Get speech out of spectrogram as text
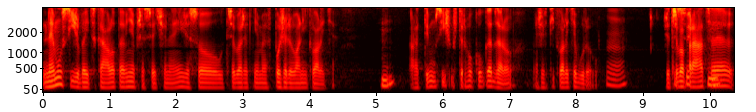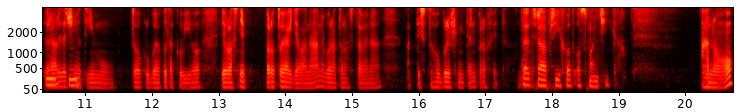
nemusíš být skálo pevně přesvědčený, že jsou třeba řekněme v požadované kvalitě. Hmm. Ale ty musíš už trochu koukat za roh, že v té kvalitě budou. Hmm. Že třeba si... práce hmm. realizačního hmm. týmu, toho klubu jako takového, je vlastně pro to, jak dělaná nebo na to nastavená a ty z toho budeš mít ten profit. To je třeba příchod Osmančíka. Ano,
